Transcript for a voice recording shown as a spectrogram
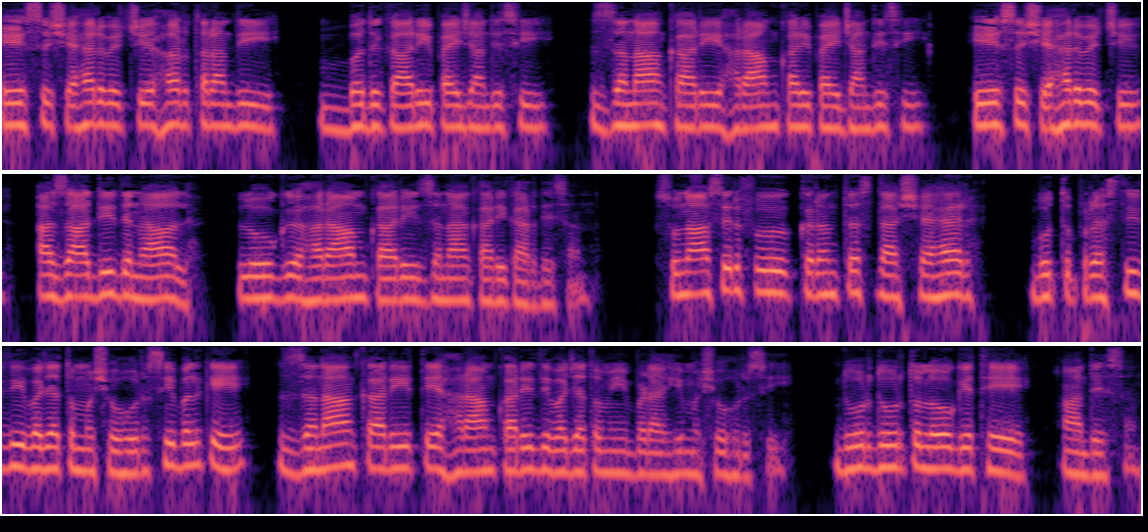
ਇਸ ਸ਼ਹਿਰ ਵਿੱਚ ਹਰ ਤਰ੍ਹਾਂ ਦੀ ਬਦਕਾਰੀ ਪਾਈ ਜਾਂਦੀ ਸੀ ਜ਼ਨਾਕਾਰੀ ਹਰਾਮਕਾਰੀ ਪਾਈ ਜਾਂਦੀ ਸੀ। ਇਸ ਸ਼ਹਿਰ ਵਿੱਚ ਆਜ਼ਾਦੀ ਦੇ ਨਾਲ ਲੋਕ ਹਰਾਮਕਾਰੀ ਜ਼ਨਾਕਾਰੀ ਕਰਦੇ ਸਨ। ਸੋ ਨਾ ਸਿਰਫ ਕਰੰਤਸ ਦਾ ਸ਼ਹਿਰ ਬੁੱਤ ਪ੍ਰਸਤੀ ਦੀ ਵਜ੍ਹਾ ਤੋਂ ਮਸ਼ਹੂਰ ਸੀ, ਬਲਕਿ ਜ਼ਨਾਕਾਰੀ ਤੇ ਹਰਾਮਕਾਰੀ ਦੀ ਵਜ੍ਹਾ ਤੋਂ ਵੀ ਬੜਾ ਹੀ ਮਸ਼ਹੂਰ ਸੀ। ਦੂਰ ਦੂਰ ਤੋਂ ਲੋਕ ਇੱਥੇ ਆਉਂਦੇ ਸਨ।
